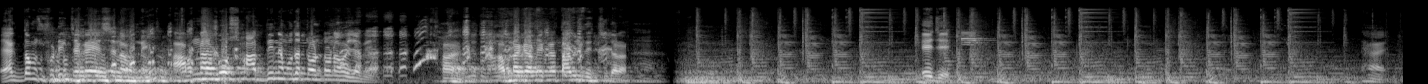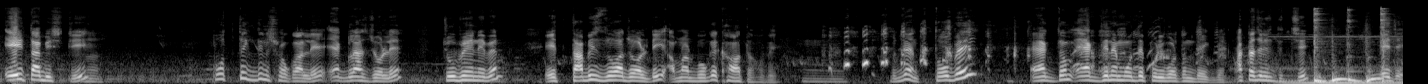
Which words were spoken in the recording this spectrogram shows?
একদম সঠিক জায়গায় এসেছেন আপনি। আপনার বউ সাত দিনের মধ্যে টনটনা হয়ে যাবে। হ্যাঁ আপনাকে আমি একটা তাবিজ দিচ্ছি দাঁড়ান। এই যে। হ্যাঁ এই তাবিজটি প্রত্যেক দিন সকালে এক গ্লাস জলে চুবিয়ে নেবেন। এই তাবিজ দেওয়া জলটি আপনার বউকে খাওয়াতে হবে। বুঝলেন? তবেই একদম একদিনের মধ্যে পরিবর্তন দেখবেন। একটা জিনিস দিচ্ছি। এই যে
